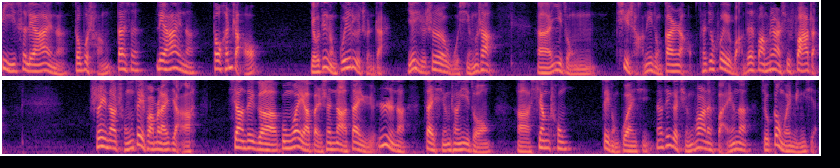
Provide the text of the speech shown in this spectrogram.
第一次恋爱呢都不成，但是。恋爱呢都很早，有这种规律存在，也许是五行上，呃一种气场的一种干扰，它就会往这方面去发展。所以呢，从这方面来讲啊，像这个宫位啊本身呢，在与日呢在形成一种啊相冲这种关系，那这个情况呢反应呢就更为明显。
